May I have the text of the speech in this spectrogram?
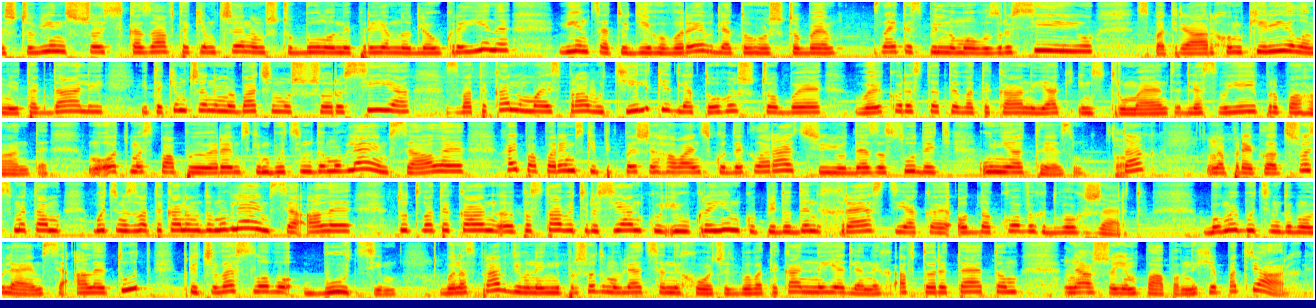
що він щось сказав таким чином, що було неприємно для України. Він це тоді говорив для того, щоби. Знайти спільну мову з Росією, з патріархом Кирилом і так далі. І таким чином ми бачимо, що Росія з Ватиканом має справу тільки для того, щоб використати Ватикан як інструмент для своєї пропаганди. Ну, От ми з папою римським буцім домовляємося, але хай папа римський підпише гаванську декларацію, де засудить уніатизм. Так. Так. наприклад, щось ми там буцім з Ватиканом домовляємося, але тут Ватикан е, поставить росіянку і українку під один хрест як однакових двох жертв. Бо ми буцім домовляємося. Але тут ключове слово буцім, бо насправді вони ні про що домовлятися не хочуть, бо Ватикан не є для них авторитетом. нашої їм папа? В них є патріарх.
